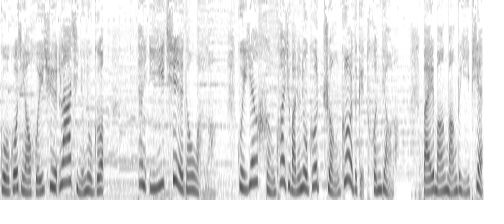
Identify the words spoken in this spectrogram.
果果想要回去拉起牛牛哥，但一切都晚了。鬼烟很快就把牛牛哥整个的给吞掉了，白茫茫的一片。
